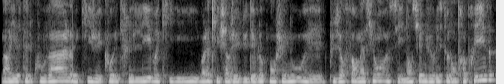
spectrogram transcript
Marie-Estelle Couval, avec qui j'ai coécrit le livre et qui voilà qui est chargée du développement chez nous et plusieurs formations, c'est une ancienne juriste d'entreprise.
